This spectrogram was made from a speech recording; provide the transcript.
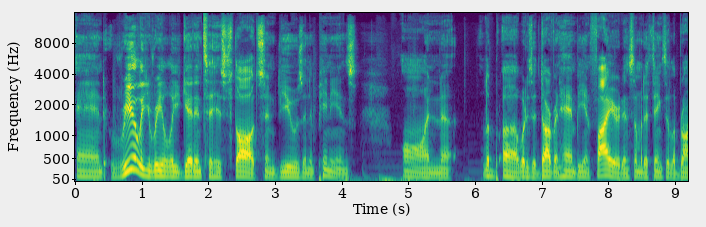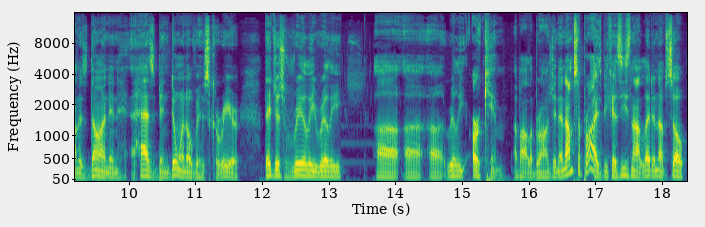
and really, really get into his thoughts and views and opinions on uh, what is it, Darvin Ham being fired and some of the things that LeBron has done and has been doing over his career. that just really, really really irk him about LeBron James. And I'm surprised because he's not letting up. So,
